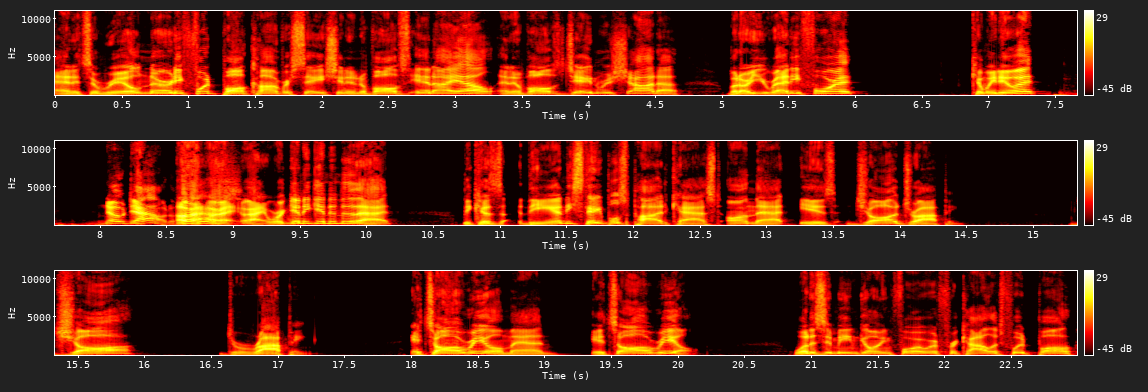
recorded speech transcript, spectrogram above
And it's a real nerdy football conversation. It involves NIL and involves Jaden Rashada. But are you ready for it? Can we do it? No doubt. All right, course. all right, all right. We're going to get into that because the Andy Staples podcast on that is jaw dropping jaw dropping. It's all real, man. It's all real. What does it mean going forward for college football?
